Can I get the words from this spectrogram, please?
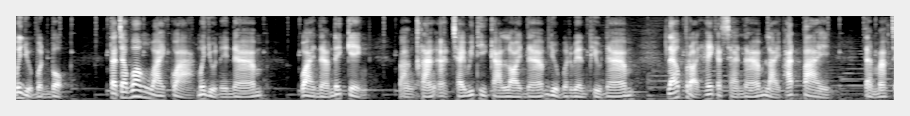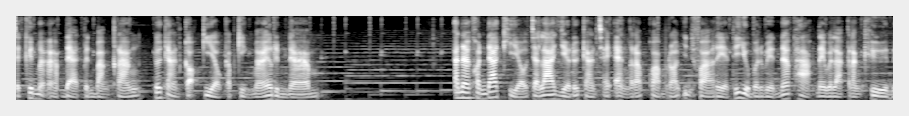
เมื่ออยู่บนบก แต่จะว่องไวกว่าเมื่ออยู่ในน้ำว่ายน้ำได้เก่ง บางครั้งอาจใช้วิธีการลอยน้ำอยู่บริเวณผิวน้ำแล้วปล่อยให้กระแสน้ำไหลพัดไป แต่มักจะขึ้นมาอาบแดดเป็นบางครั้ง ด้วยการเกาะเกี่ยวกับกิ่งไม้ริมน้ำอนาคอนดาเขียวจะล่าเหยื่อด้วยการใช้แอ่งรับความร้อนอินฟราเรดที่อยู่บริเวณหน้าผากในเวลากลางคืน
